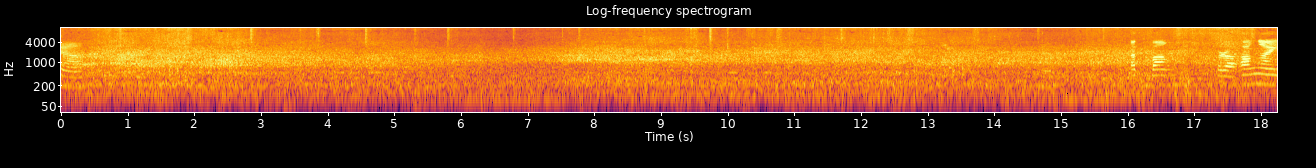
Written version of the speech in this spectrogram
Siya. At bang para angay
